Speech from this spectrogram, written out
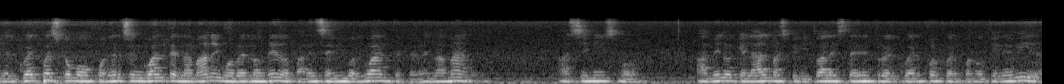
Y el cuerpo es como ponerse un guante en la mano y mover los dedos, parece vivo el guante, pero es la mano. Asimismo, a menos que el alma espiritual esté dentro del cuerpo, el cuerpo no tiene vida.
